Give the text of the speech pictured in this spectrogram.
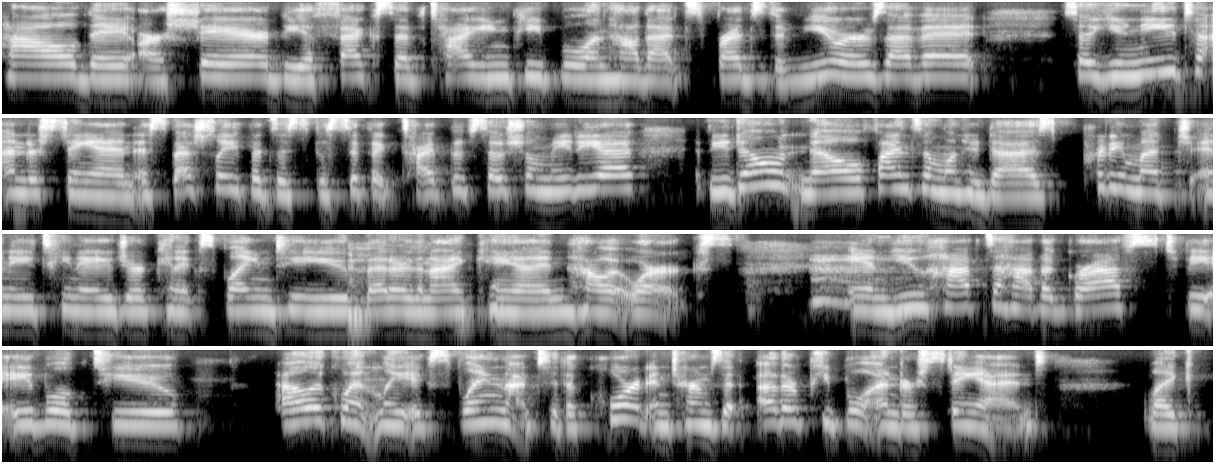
how they are shared, the effects of tagging people, and how that spreads the viewers of it. So you need to understand, especially if it's a specific type of social media. If you don't know, find someone who does. Pretty much any teenager can explain to you better than I can how it works. And you have to have a grasp to be able to eloquently explain that to the court in terms that other people understand. Like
